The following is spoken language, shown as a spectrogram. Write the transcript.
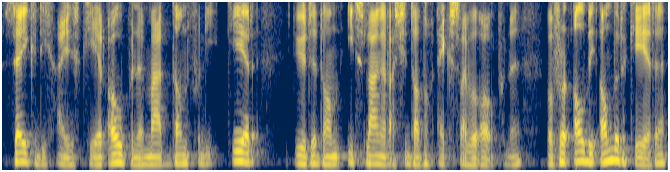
Zeker die ga je eens een keer openen. Maar dan voor die keer duurt het dan iets langer als je dat nog extra wil openen. Maar voor al die andere keren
